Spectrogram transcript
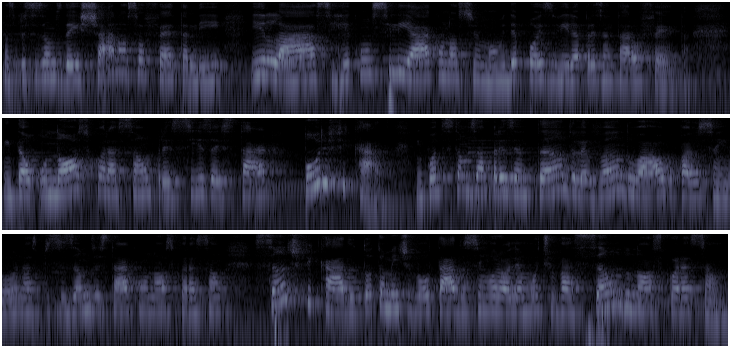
nós precisamos deixar a nossa oferta ali, ir lá, se reconciliar com o nosso irmão e depois vir apresentar a oferta. Então, o nosso coração precisa estar purificado. Enquanto estamos apresentando, levando algo para o Senhor, nós precisamos estar com o nosso coração santificado, totalmente voltado. Senhor, olha a motivação do nosso coração.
